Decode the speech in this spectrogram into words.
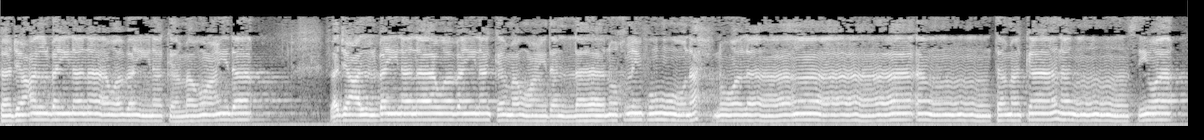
فاجعل بيننا وبينك موعدا فاجعل بيننا وبينك موعدا لا نخلفه نحن ولا أنت مكانا سوى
